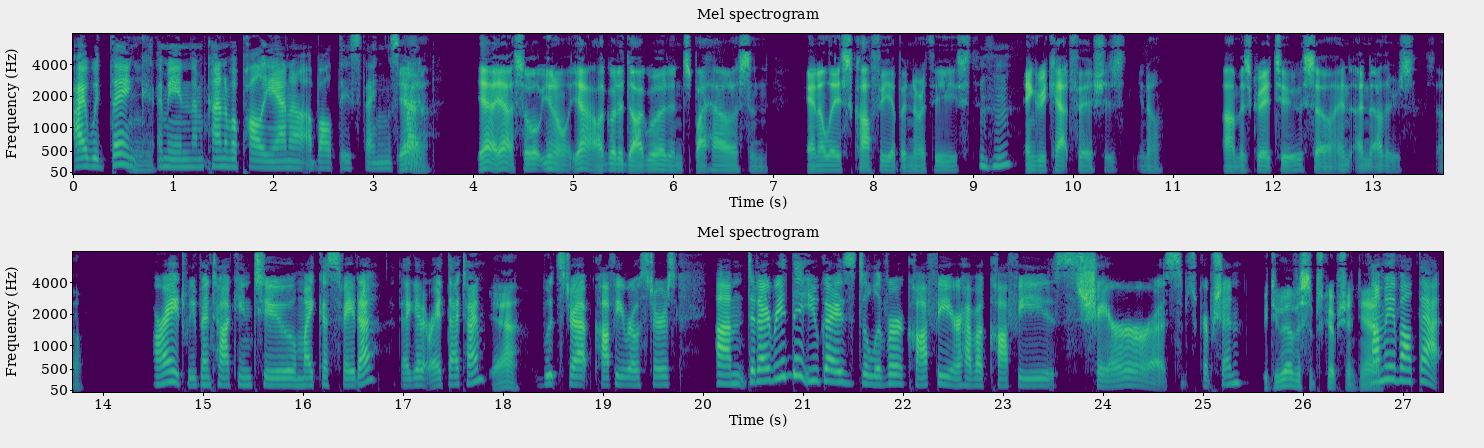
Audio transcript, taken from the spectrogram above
I would think. Mhm. I mean, I'm kind of a Pollyanna about these things, Yeah, but yeah, yeah. So you know, yeah, I'll go to Dogwood and Spy House and Anelace Coffee up in Northeast. hmm Angry Catfish is you know, um, is great too. So and and others. So All right, we've been talking to Micah Sveda. Did I get it right that time? yeah, Bootstrap Coffee Roasters. Um, did I read that you guys deliver coffee or have a coffee share or a subscription? we do have a subscription. Yeah, Tell me about that.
